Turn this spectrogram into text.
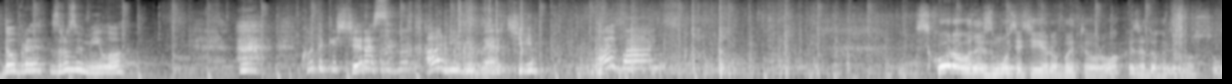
добре, зрозуміло. Котики ще раз. Арівідерчі. Бай-бай! Скоро вони змусять її робити уроки за договірну суму.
